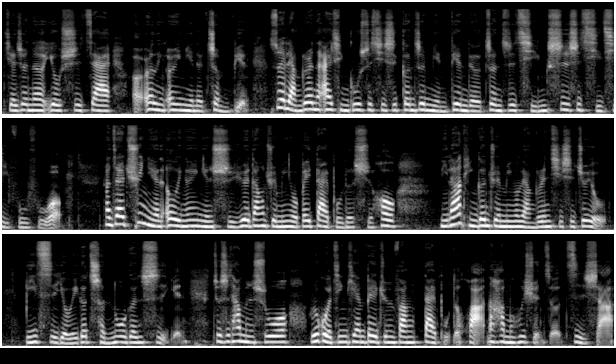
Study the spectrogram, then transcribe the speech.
接着呢，又是在呃二零二一年的政变，所以两个人的爱情故事其实跟着缅甸的政治情势是起起伏伏哦。那在去年二零二一年十月，当觉明有被逮捕的时候，尼拉廷跟觉明有两个人其实就有彼此有一个承诺跟誓言，就是他们说，如果今天被军方逮捕的话，那他们会选择自杀，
